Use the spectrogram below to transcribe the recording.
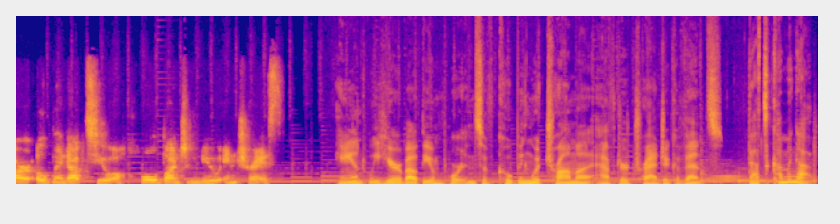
are opened up to a whole bunch of new interests. And we hear about the importance of coping with trauma after tragic events. That's coming up.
